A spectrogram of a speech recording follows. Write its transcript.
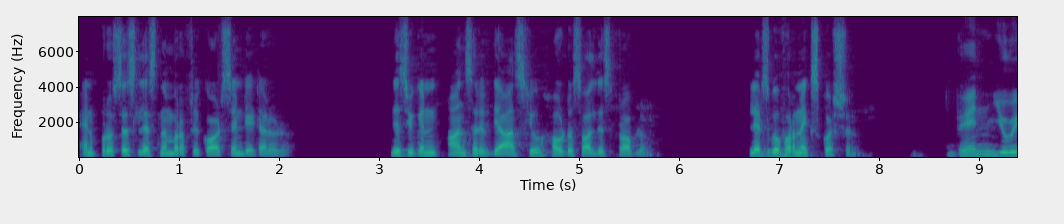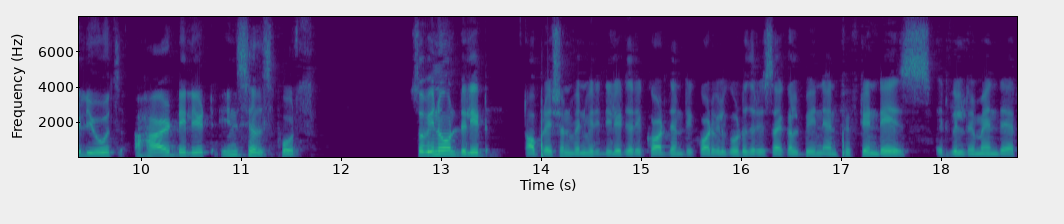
and process less number of records in data loader. This you can answer if they ask you how to solve this problem. Let's go for next question When you will use hard delete in Salesforce? So we know delete operation when we delete the record then record will go to the recycle bin and 15 days it will remain there.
